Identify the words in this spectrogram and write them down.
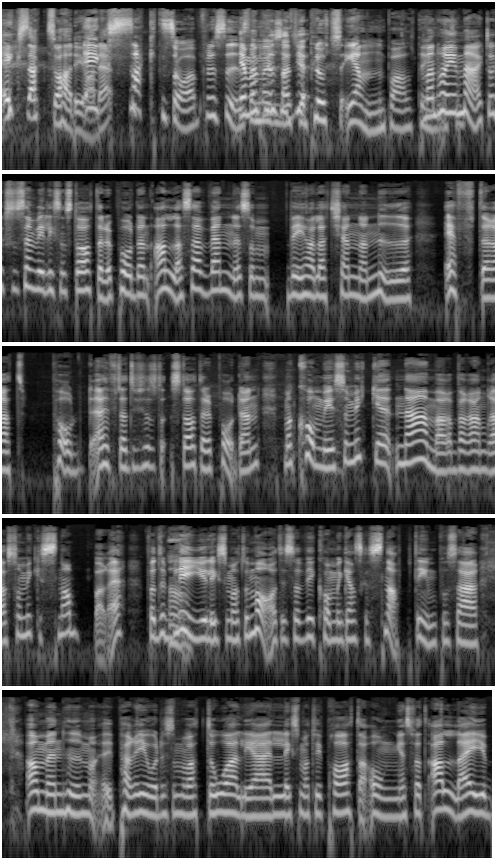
exakt så hade jag det. Exakt så, precis. Ja, men plus att att jag- plus en på allting. Man har ju liksom. märkt också sen vi liksom startade podden, alla så vänner som vi har lärt känna nu efter att podd, efter att vi startade podden, man kommer ju så mycket närmare varandra så mycket snabbare. För det Ja. blir ju liksom automatiskt att vi kommer ganska snabbt in på så här, ja, men hur, perioder som har varit dåliga eller liksom att vi pratar ångest för att alla är ju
